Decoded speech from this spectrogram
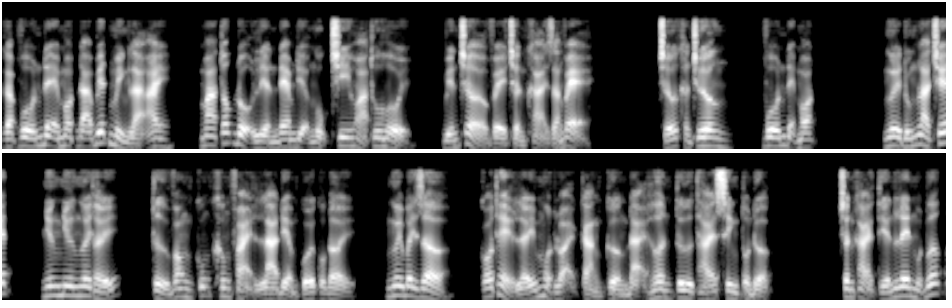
Gặp vốn đệ mọt đã biết mình là ai, ma tốc độ liền đem địa ngục chi hỏa thu hồi, biến trở về trần khải dáng vẻ. Chớ khẩn trương vốn đệ mọt. Ngươi đúng là chết, nhưng như ngươi thấy, tử vong cũng không phải là điểm cuối cuộc đời, ngươi bây giờ có thể lấy một loại càng cường đại hơn tư thái sinh tồn được. Trần khải tiến lên một bước,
